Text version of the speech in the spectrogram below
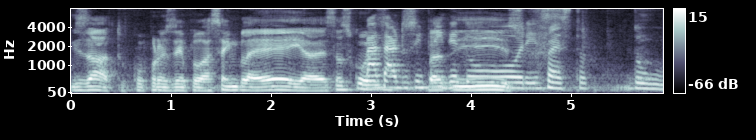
Exato, como, por exemplo, assembleia, essas coisas. Bazar dos empreendedores. Festa do,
